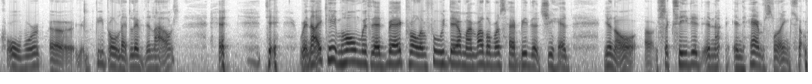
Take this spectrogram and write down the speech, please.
co-work uh, people that lived in the house. when I came home with that bag full of food there, my mother was happy that she had, you know, uh, succeeded in in hamstering some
